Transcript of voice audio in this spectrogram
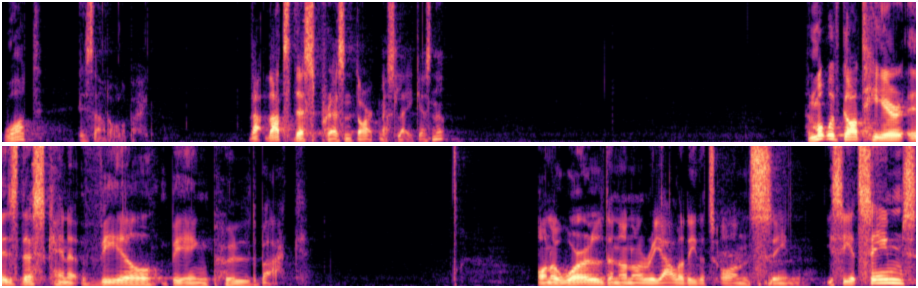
What is that all about? That, that's this present darkness like, isn't it? And what we've got here is this kind of veil being pulled back on a world and on a reality that's unseen. You see, it seems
